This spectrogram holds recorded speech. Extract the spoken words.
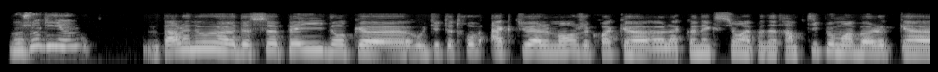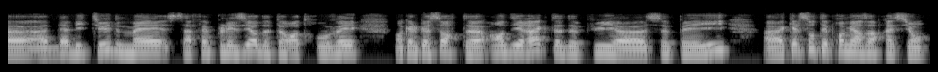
Bonjour Guillaume. Parle-nous euh, de ce pays donc euh, où tu te trouves actuellement. Je crois que la connexion est peut-être un petit peu moins bonne que d'habitude, mais ça fait plaisir de te retrouver en quelque sorte en direct depuis ce pays. quelles sont tes premières impressions?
